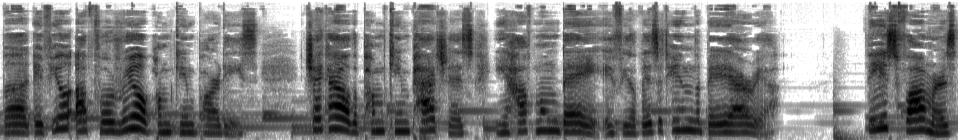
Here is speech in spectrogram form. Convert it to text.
But if you're up for real pumpkin parties, check out the pumpkin patches in Half Moon Bay if you're visiting the Bay Area. These farmers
